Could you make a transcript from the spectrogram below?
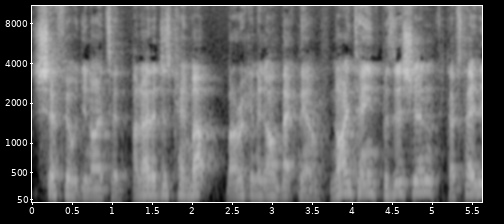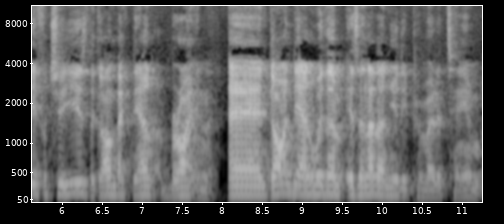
Sheffield United. I know they just came up, but I reckon they're going back down. 19th position, they've stayed here for two years, they're going back down, Brighton. And going down with them is another newly promoted team,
